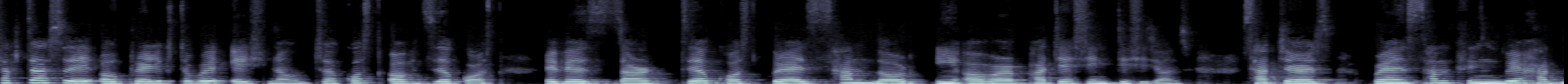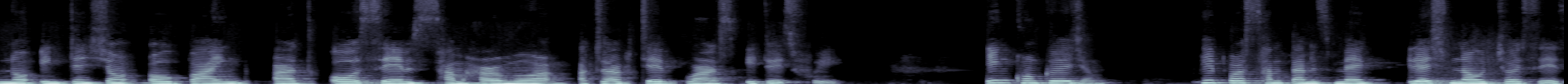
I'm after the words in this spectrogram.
Chapter 3 of Predictably Irrational, the cost of the cost reveals that the cost plays some role in our purchasing decisions, such as when something we had no intention of buying at all seems somehow more attractive once it is free. In conclusion, people sometimes make irrational choices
